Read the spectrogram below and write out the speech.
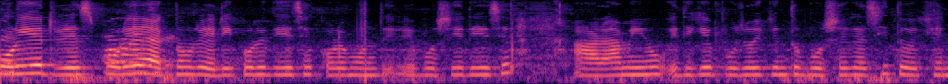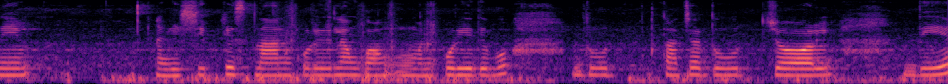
করিয়ে ড্রেস পরিয়ে একদম রেডি করে দিয়েছে, করে মন্দিরে বসিয়ে দিয়েছে। আর আমিও এদিকে পুজোয় কিন্তু বসে গেছি, তো এখানে আগে শিবকে স্নান করে দিলাম মানে করিয়ে দেব দুধ, কাঁচা দুধ, জল দিয়ে।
